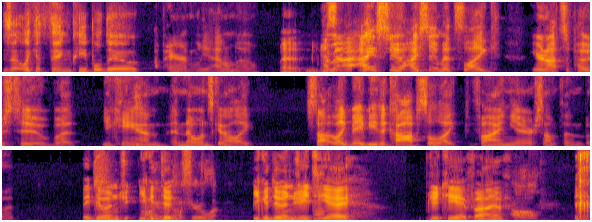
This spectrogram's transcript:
Is that like a thing people do? Apparently, I don't know. Uh, I mean, I, I assume I assume it's like you're not supposed to, but you can, and no one's gonna like stop. Like maybe the cops will like fine you or something. But they do in you I could don't even do know if you're li- you could do in GTA. GTA 5. Oh,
